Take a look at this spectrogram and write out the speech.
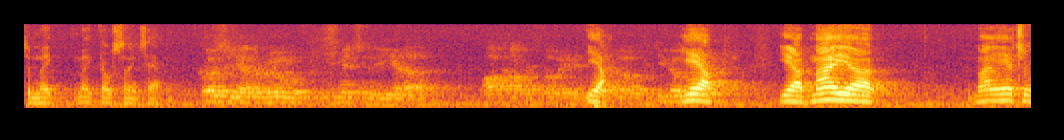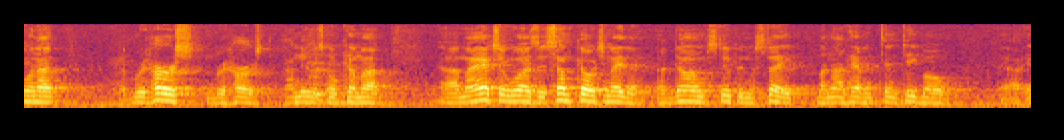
to make, make those things happen. Coach, in the other room, you mentioned the uh, all-conference voting. Yeah. Yeah. Yeah. My, uh, my answer when I rehearsed, rehearsed, I knew it was going to come up uh, my answer was that some coach made a, a, dumb, stupid mistake by not having Tim Tebow uh,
